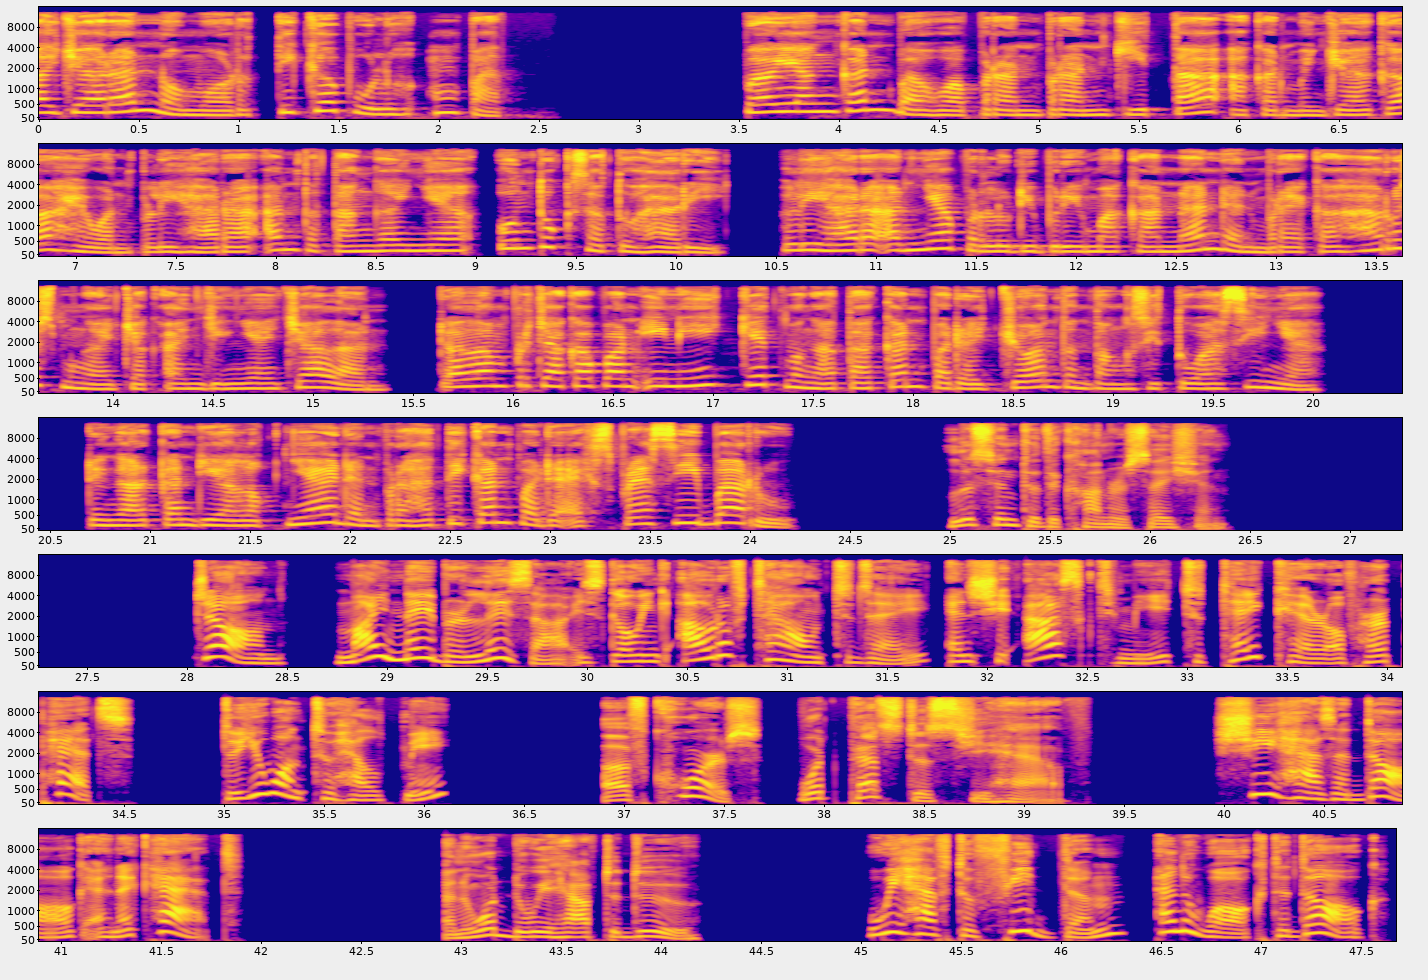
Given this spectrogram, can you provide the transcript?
Pelajaran nomor 34 Bayangkan bahwa peran-peran kita akan menjaga hewan peliharaan tetangganya untuk satu hari. Peliharaannya perlu diberi makanan dan mereka harus mengajak anjingnya jalan. Dalam percakapan ini, Kate mengatakan pada John tentang situasinya. Dengarkan dialognya dan perhatikan pada ekspresi baru. Listen to the conversation. John, my neighbor Lisa is going out of town today and she asked me to take care of her pets. Do you want to help me? Of course. What pets does she have? She has a dog and a cat. And what do we have to do? We have to feed them and walk the dog.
